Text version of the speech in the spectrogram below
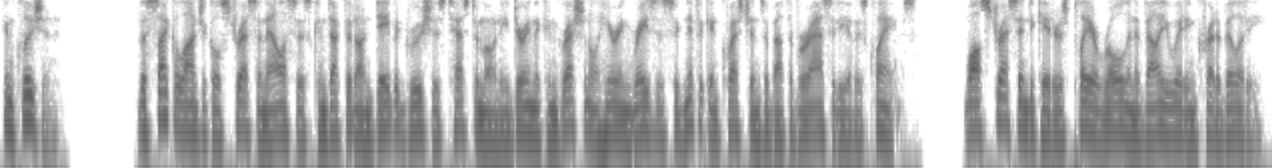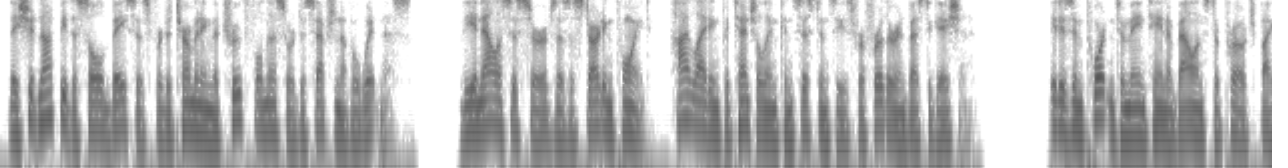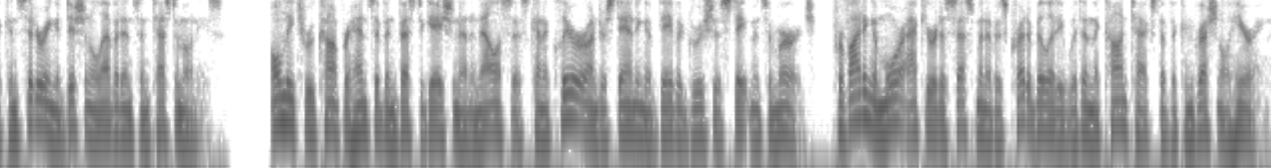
Conclusion the psychological stress analysis conducted on David Grusch's testimony during the congressional hearing raises significant questions about the veracity of his claims. While stress indicators play a role in evaluating credibility, they should not be the sole basis for determining the truthfulness or deception of a witness. The analysis serves as a starting point, highlighting potential inconsistencies for further investigation. It is important to maintain a balanced approach by considering additional evidence and testimonies. Only through comprehensive investigation and analysis can a clearer understanding of David Grusch's statements emerge, providing a more accurate assessment of his credibility within the context of the congressional hearing.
